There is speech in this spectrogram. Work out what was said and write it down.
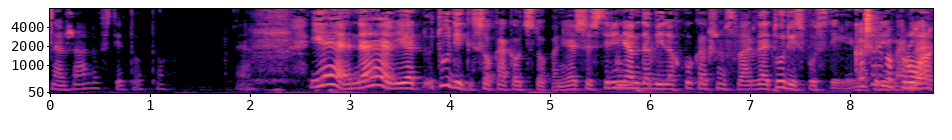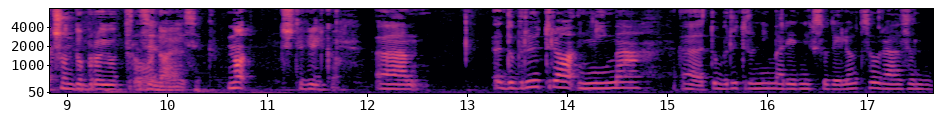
Nažalost je to to. Ja. Je, ne, je, tudi so kakšne odstopanja. Jaz se strinjam, da bi lahko kakšno stvar zdaj tudi spustili. Kaj še je naprimer, ne. proračun, dobro jutro? Zelo nizek. No, številka. Um, dobro jutro nima Uh, tu Britru nima rednih sodelavcev, razen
